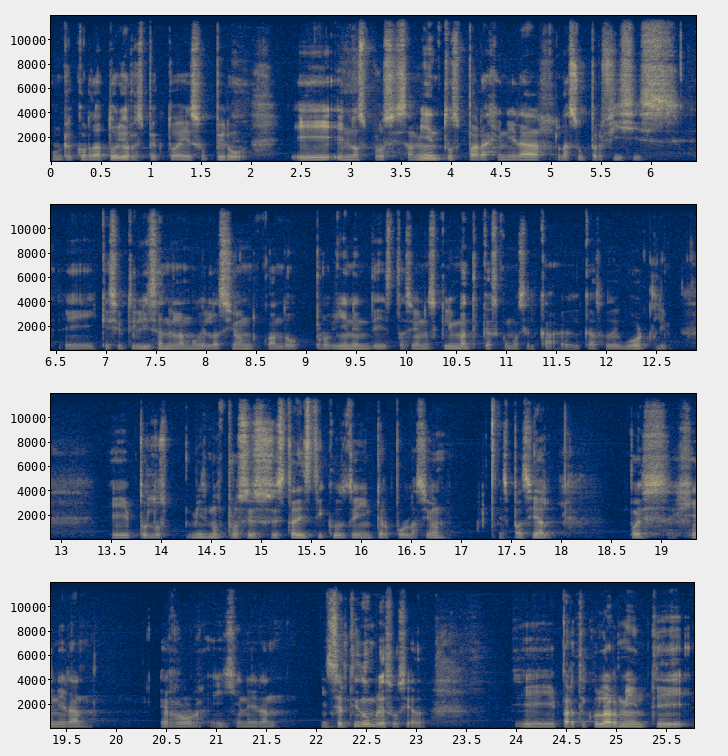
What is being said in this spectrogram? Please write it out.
un recordatorio respecto a eso, pero eh, en los procesamientos para generar las superficies eh, que se utilizan en la modelación cuando provienen de estaciones climáticas, como es el, caso de WorldClim, eh, pues los mismos procesos estadísticos de interpolación espacial pues generan error y generan incertidumbre asociada, particularmente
